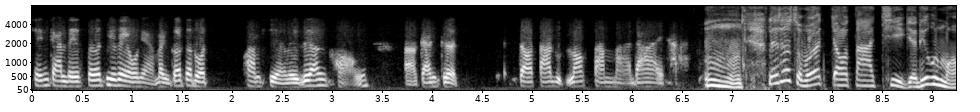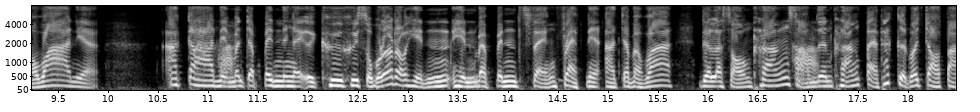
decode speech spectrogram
เช่นการเลเซอร์ที่เร็วเนี่ย มันก็จะลดความเสี่ยงในเรื่องของเออการเกิดจอตาหลุดลอกตามมาได้ค่ะ อืมแล้วถ้าสมมติว่าจอตาฉีกอย่างที่คุณหมอว่าเนี่ย อาการเนี่ยค่ะมันจะเป็นยังไงเอ่ยคือ คือสมมติว่าเราเห็นเห็นแบบเป็นแสงแฟลชเนี่ยอาจจะแบบว่าเดือนละสองครั้งสามเดือนครั้ง แต่ถ้าเกิดว่าจอตา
